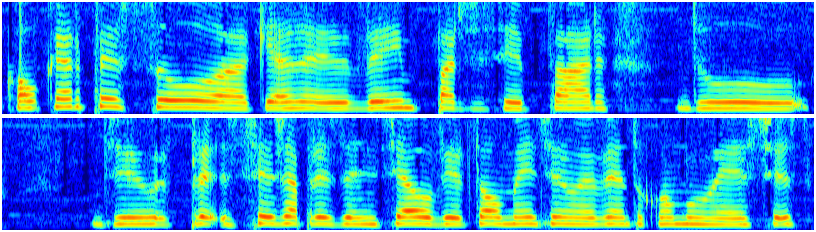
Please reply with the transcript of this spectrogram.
qualquer pessoa que eh, vem participar do de, seja presencial ou virtualmente num evento como estes,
